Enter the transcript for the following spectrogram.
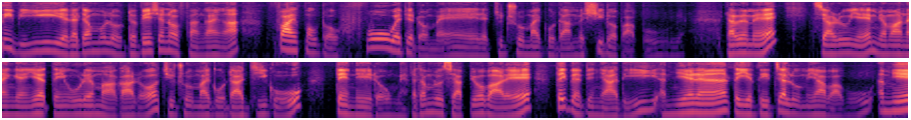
တိပြီးတဲ့ဒါကြောင့်မို့လို့ division of fungi က5မဟုတ်တော့4ပဲဖြစ်တော့မယ်တဲ့ Deuteromycota မရှိတော့ပါဘူးတဲ့ ဒါပေမဲ့ဆရာတို့ရဲ့မြန်မာနိုင်ငံရဲ့သင်ရိုးထဲမှာကတော့ Deuteromycota ကြီးကိုတင်နေတော့မယ်ဒါကြောင့်မလို့ဆရာပြောပါတယ်သိပ္ပံပညာသည်အမြဲတမ်းတရည်ကြက်လို့မရပါဘူးအမြဲ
